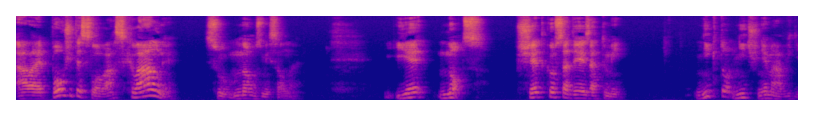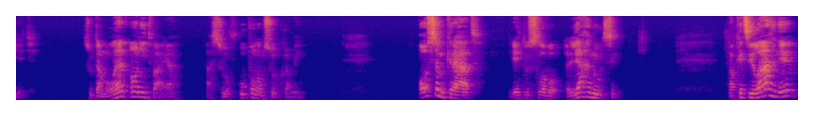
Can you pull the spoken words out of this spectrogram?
ale použité slova schválne sú mnohozmyselné. Je noc. Všetko sa deje za tmy. Nikto nič nemá vidieť. Sú tam len oni dvaja a sú v úplnom súkromí. 8 krát je tu slovo ľahnúci. A keď si láhne,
